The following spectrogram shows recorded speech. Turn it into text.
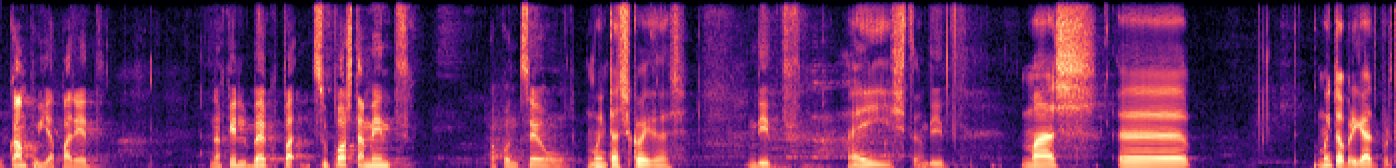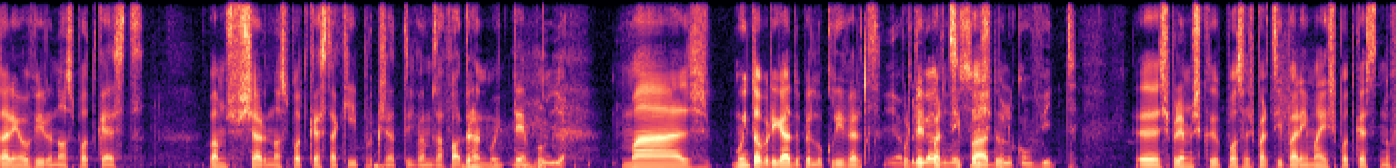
o campo e a parede. Naquele beco, pa- supostamente, aconteceu Muitas coisas. um dito, É isto. um dito. Mas eh, muito obrigado por estarem a ouvir o nosso podcast. Vamos fechar o nosso podcast aqui porque já estivemos a falar durante muito tempo. Yeah. Mas muito obrigado pelo Clivert Yeah, por ter obrigado vocês participado. pelo convite. Eh, esperemos que possas participar em mais podcasts no Com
